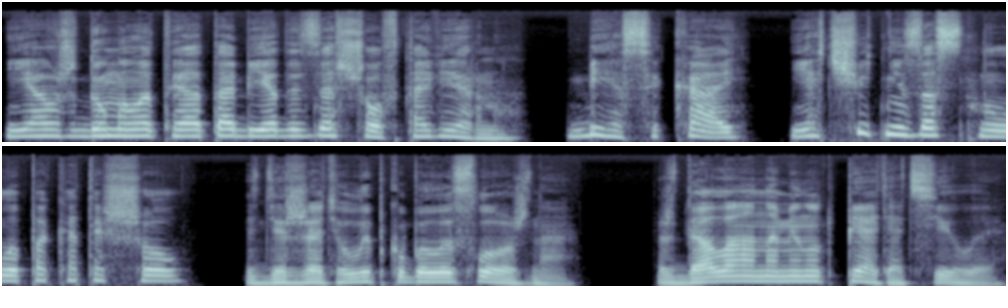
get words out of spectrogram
«Я уж думала, ты отобедать зашел в таверну. Бесы, Кай, я чуть не заснула, пока ты шел». Сдержать улыбку было сложно. Ждала она минут пять от силы,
